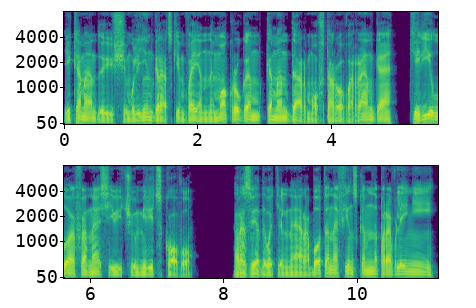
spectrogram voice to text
и командующему Ленинградским военным округом командарму второго ранга Кириллу Афанасьевичу Мерецкову. Разведывательная работа на финском направлении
